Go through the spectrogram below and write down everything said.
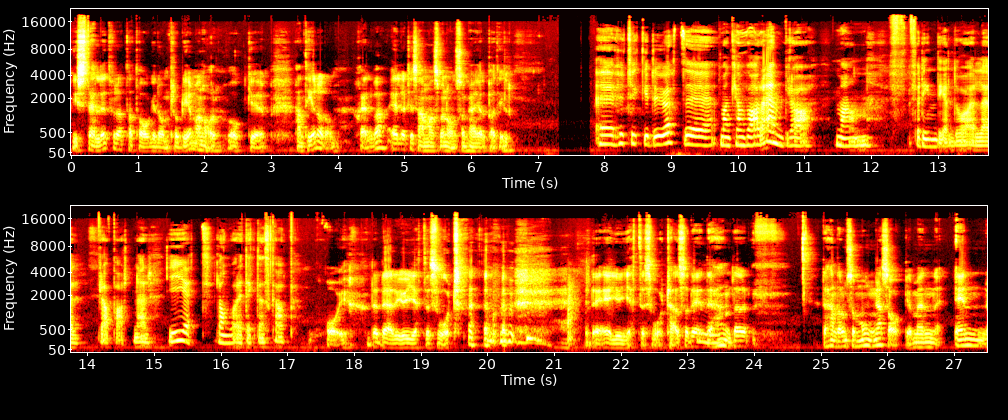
Istället för att ta tag i de problem man har och eh, hantera dem själva eller tillsammans med någon som kan hjälpa till. Eh, hur tycker du att eh, man kan vara en bra man för din del då eller bra partner i ett långvarigt äktenskap? Oj, det där är ju jättesvårt. det är ju jättesvårt. Alltså det, det handlar det handlar om så många saker men en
